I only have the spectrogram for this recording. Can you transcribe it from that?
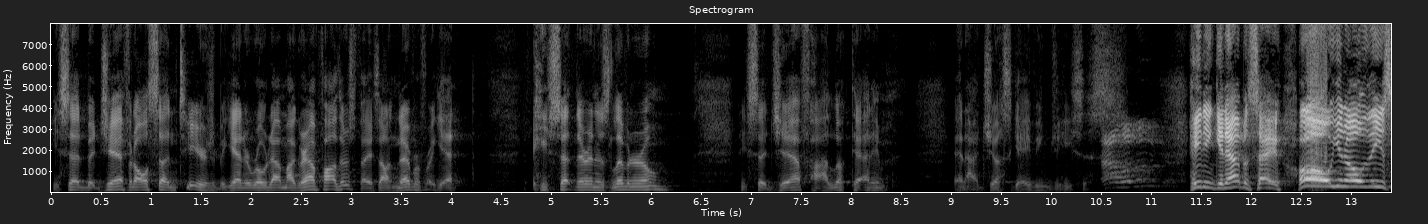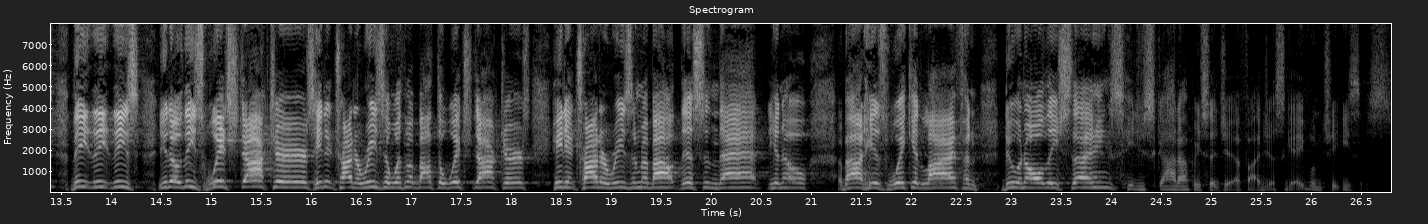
He said, but Jeff, and all of a sudden tears began to roll down my grandfather's face. I'll never forget it. He sat there in his living room. He said, Jeff, I looked at him and I just gave him Jesus. Hallelujah. He didn't get up and say, "Oh, you know these, these, these, you know these witch doctors." He didn't try to reason with him about the witch doctors. He didn't try to reason them about this and that, you know, about his wicked life and doing all these things. He just got up. He said, "Jeff, I just gave him Jesus.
